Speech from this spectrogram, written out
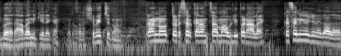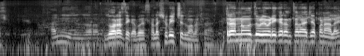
बरं आबांनी केलं का? बरं चला शुभेच्छा तुम्हाला. मित्रांनो तडसरकरांचा माऊली पण आलाय. कसं नियोजन आहे दादा आज? हा नियोजन जरा जोराच आहे का? बस चला शुभेच्छा तुम्हाला. मित्रांनो जुळेवाडीकरांचा राजा पण आलाय.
